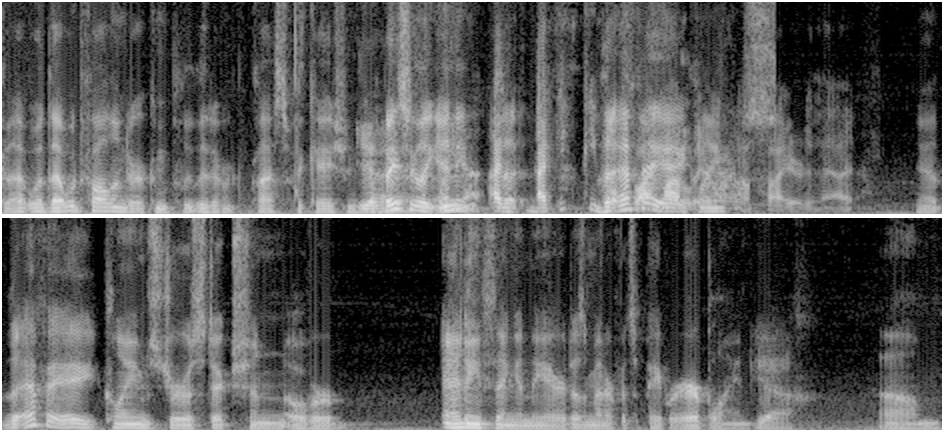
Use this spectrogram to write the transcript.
That would that would fall under a completely different classification. Yeah. basically Well, any. yeah, I, the- I think people the fly FAA claims- higher than that. Yeah, the FAA claims jurisdiction over anything in the air. It doesn't matter if it's a paper airplane. yeah. Um,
